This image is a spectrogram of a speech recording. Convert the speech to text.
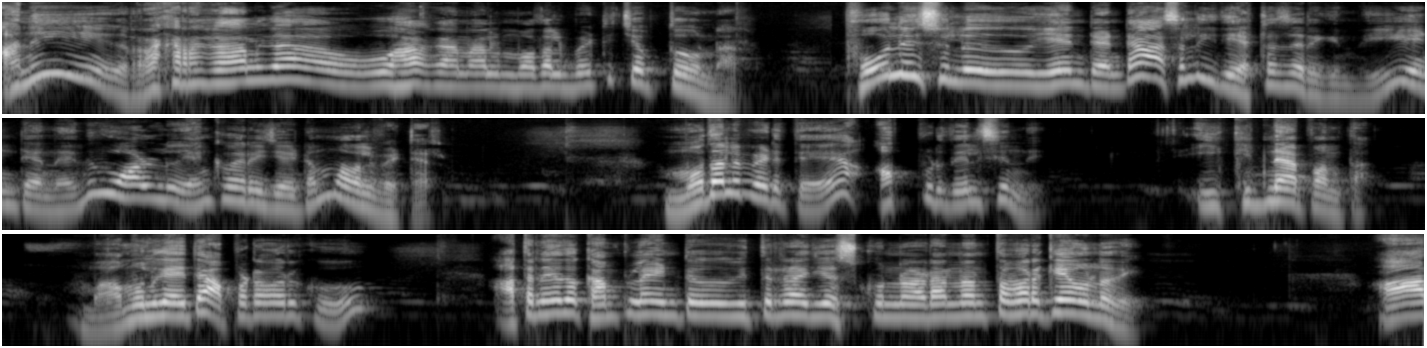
అని రకరకాలుగా ఊహాగానాలు మొదలుపెట్టి చెప్తూ ఉన్నారు. పోలీసులు ఏంటంటే అసలు ఇది ఎట్లా జరిగింది ఏంటి అనేది వాళ్ళు ఎంక్వైరీ చేయడం మొదలుపెట్టారు. మొదలు పెడితే అప్పుడు తెలిసింది ఈ కిడ్నాప్ అంతా. మామూలుగా అయితే అప్పటి వరకు అతనేదో కంప్లైంట్ విత్డ్రా చేసుకున్నాడు అన్నంతవరకే ఉన్నది. ఆ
